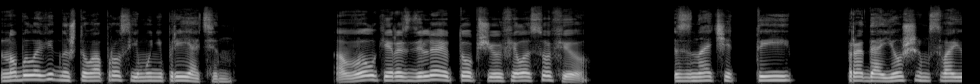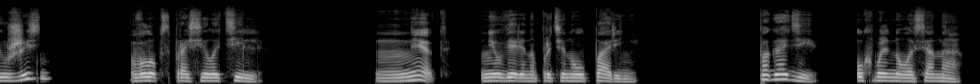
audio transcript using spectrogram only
но было видно, что вопрос ему неприятен. «Волки разделяют общую философию». «Значит, ты продаешь им свою жизнь?» — в лоб спросила Тиль. «Нет», — неуверенно протянул парень. «Погоди», — ухмыльнулась она.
